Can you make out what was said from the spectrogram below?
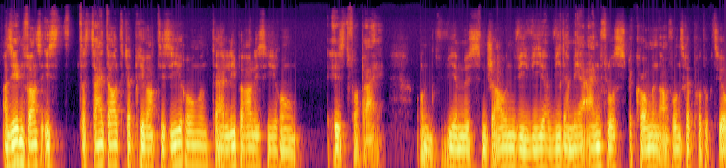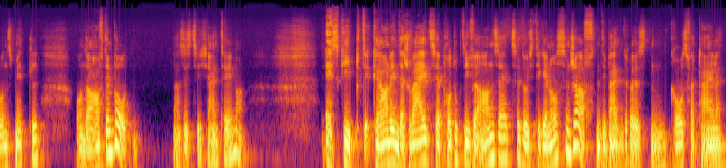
Also jedenfalls ist das Zeitalter der Privatisierung und der Liberalisierung ist vorbei. Und wir müssen schauen, wie wir wieder mehr Einfluss bekommen auf unsere Produktionsmittel und auch auf den Boden. Das ist sicher ein Thema. Es gibt gerade in der Schweiz sehr produktive Ansätze durch die Genossenschaften. Die beiden größten Großverteiler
